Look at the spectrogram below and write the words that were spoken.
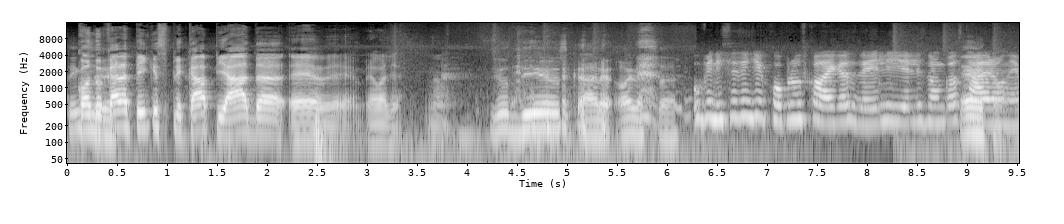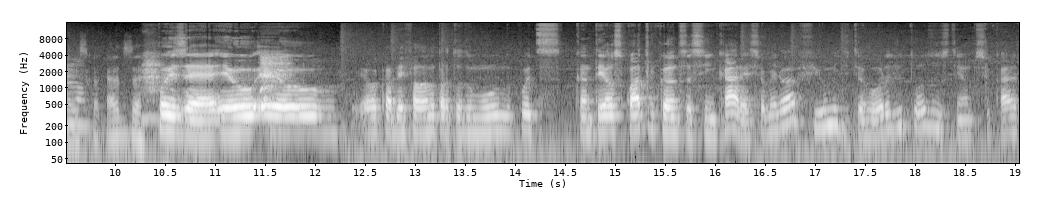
Tem quando o cara tem que explicar a piada, é, é, é olha, não. Meu Deus, cara, olha só. O Vinícius indicou para uns colegas dele e eles não gostaram, é, então, né, é isso que eu quero dizer. Pois é, eu, eu, eu acabei falando para todo mundo, putz, cantei aos quatro cantos assim, cara, esse é o melhor filme de terror de todos os tempos. Se o cara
